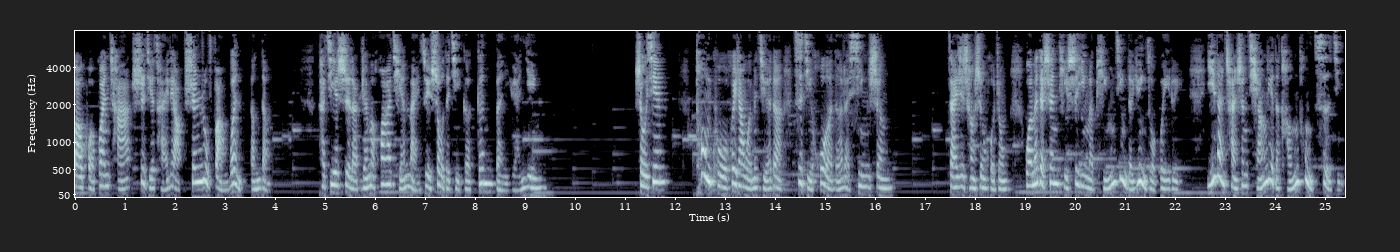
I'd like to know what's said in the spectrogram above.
包括观察、视觉材料、深入访问等等。他揭示了人们花钱买罪受的几个根本原因。首先，痛苦会让我们觉得自己获得了新生。在日常生活中，我们的身体适应了平静的运作规律，一旦产生强烈的疼痛刺激，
